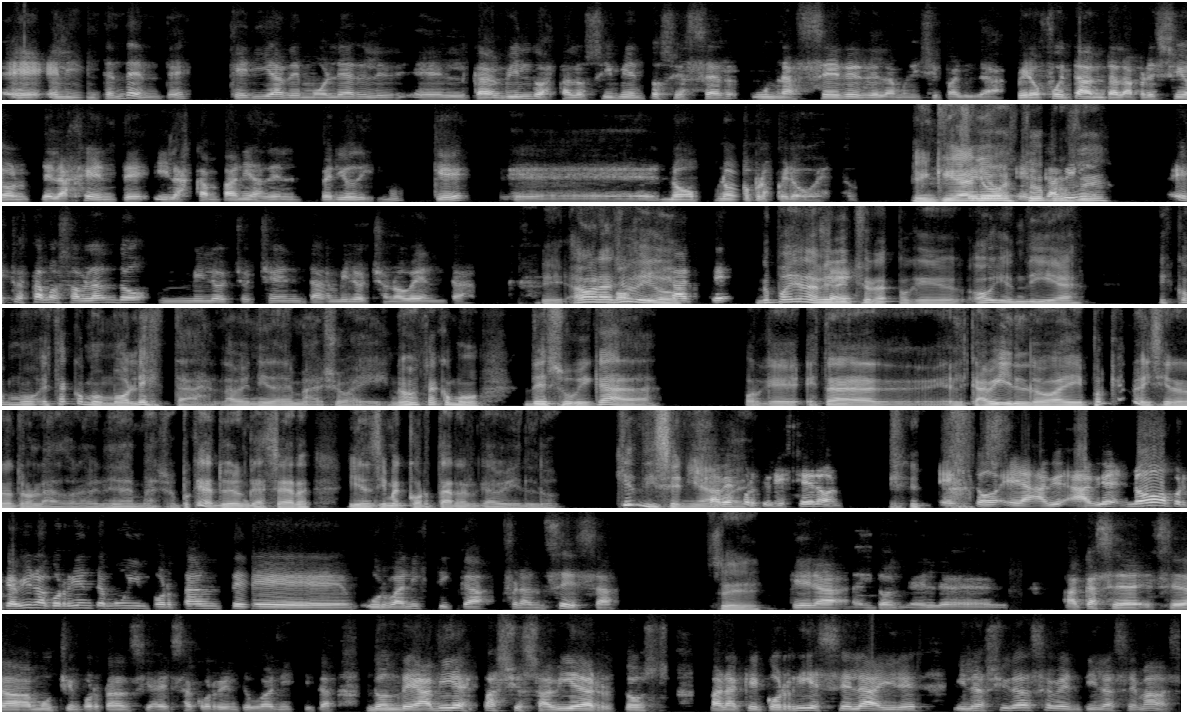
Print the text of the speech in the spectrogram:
Eh, el intendente quería demoler el, el cabildo hasta los cimientos y hacer una sede de la municipalidad. Pero fue tanta la presión de la gente y las campañas del periodismo que eh, no, no prosperó esto. ¿En qué año esto, cabildo- profe? Esto estamos hablando 1880, 1890. Sí. Ahora yo digo, fijate- no podían haber Sí. hecho, la- porque hoy en día es como, está como molesta la Avenida de Mayo ahí, ¿no? Está como desubicada, porque está el Cabildo ahí. ¿Por qué no hicieron en otro lado la Avenida de Mayo? ¿Por qué la tuvieron que hacer y encima cortar al Cabildo? ¿Quién diseñaba ¿Sabes por qué lo hicieron? Esto era, había- había- no, porque había una corriente muy importante eh, urbanística francesa, Sí, que era el don- el, eh, acá se, se daba mucha importancia a esa corriente urbanística, donde había espacios abiertos para que corriese el aire y la ciudad se ventilase más.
